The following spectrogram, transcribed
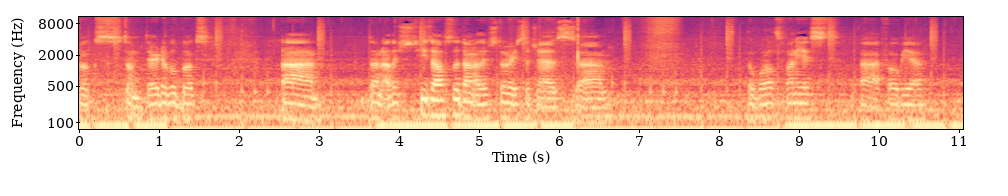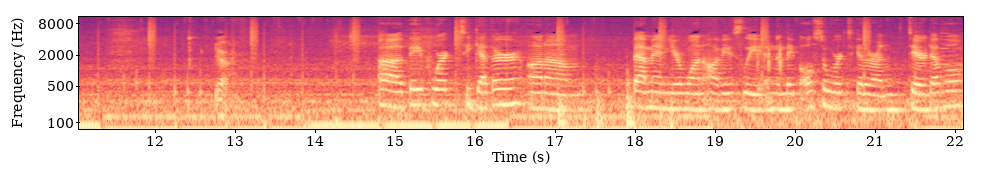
books, some Daredevil books. Um, done other. He's also done other stories such as um, The World's Funniest, uh, Phobia. Yeah. Uh, they've worked together on um, Batman Year One, obviously, and then they've also worked together on Daredevil,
